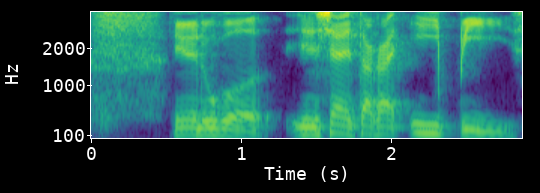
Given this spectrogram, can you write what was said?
因为如果因为现在大概一。比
